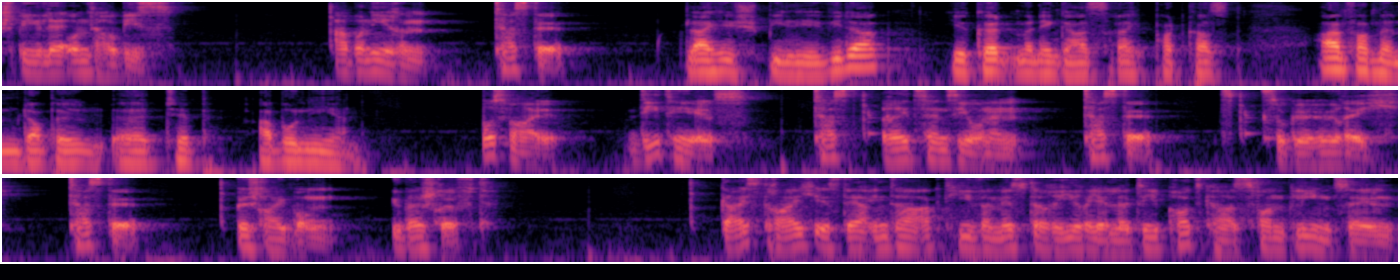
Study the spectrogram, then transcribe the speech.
Spiele und Hobbys. Abonnieren, Taste. Gleiches Spiel hier wieder. Hier könnten wir den Geistreich Podcast einfach mit einem Doppeltipp abonnieren. Auswahl. Details. Tast. Rezensionen. Taste. Zugehörig. Taste. Beschreibung. Überschrift. Geistreich ist der interaktive Mystery Reality Podcast von Blinzeln.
